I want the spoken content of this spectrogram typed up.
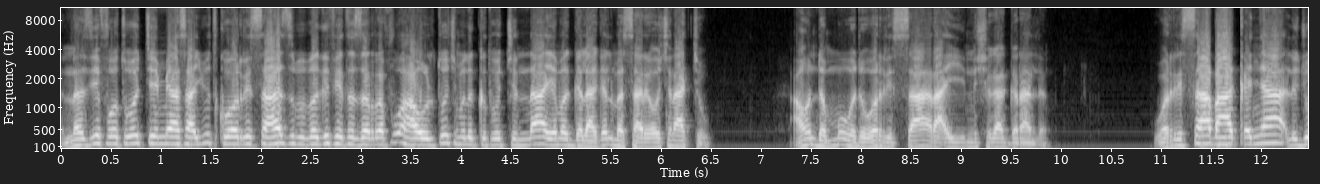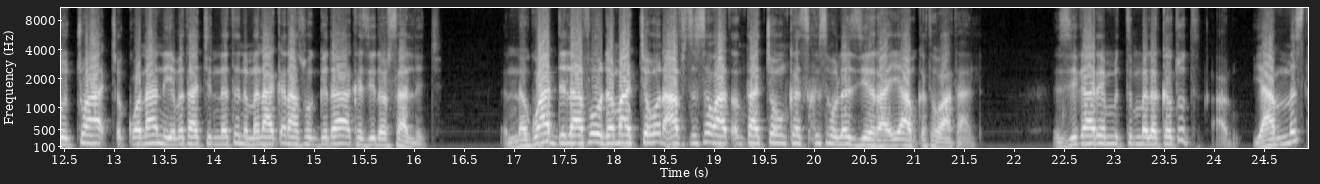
እነዚህ ፎቶዎች የሚያሳዩት ከወሪሳ ሕዝብ በግፍ የተዘረፉ ሐውልቶች፣ ምልክቶችና የመገላገል መሳሪያዎች ናቸው። አሁን ደግሞ ወደ ወሪሳ ራዕይ እንሸጋግራለን። ወሪሳ በሐቀኛ ልጆቿ ጭቆናን፣ የበታችነትን፣ መናቅን አስወግዳ ከዚህ ደርሳለች። እነ ጓድ ላፈው ደማቸውን አፍስሰው አጥንታቸውን ከስክሰው ለዚህ ራዕይ አብቅተዋታል። እዚህ ጋር የምትመለከቱት አሉ የአምስት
